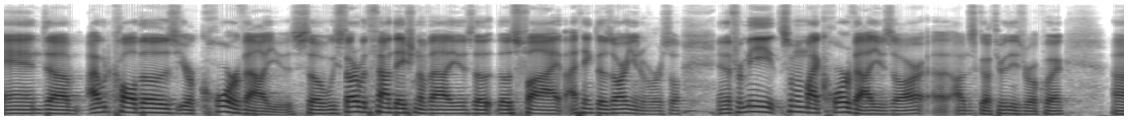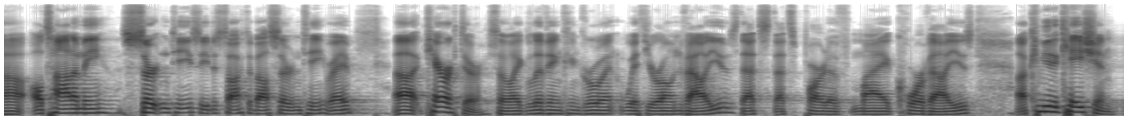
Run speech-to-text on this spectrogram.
And uh, I would call those your core values. So we started with foundational values, those, those five. I think those are universal. And for me, some of my core values are uh, I'll just go through these real quick. Uh, autonomy, certainty. So you just talked about certainty, right? Uh, character. So like living congruent with your own values. That's that's part of my core values. Uh, communication,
